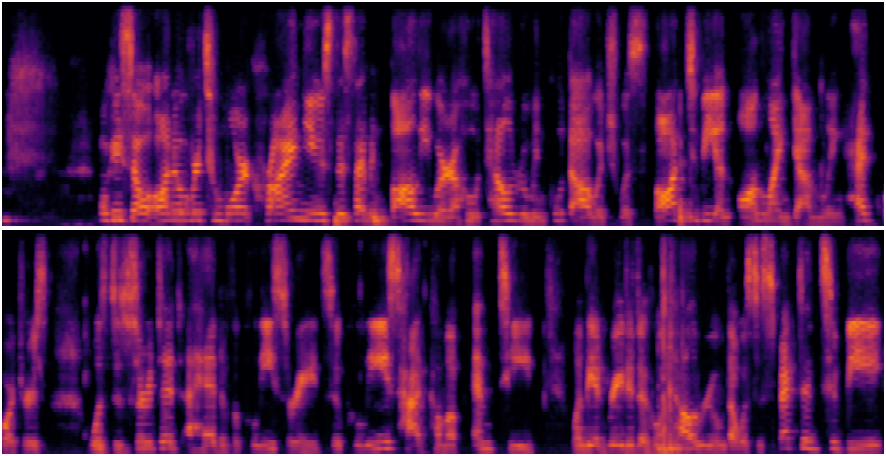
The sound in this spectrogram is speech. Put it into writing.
Okay, so on over to more crime news, this time in Bali, where a hotel room in Kuta, which was thought to be an online gambling headquarters, was deserted ahead of a police raid. So police had come up empty when they had raided a hotel room that was suspected to be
